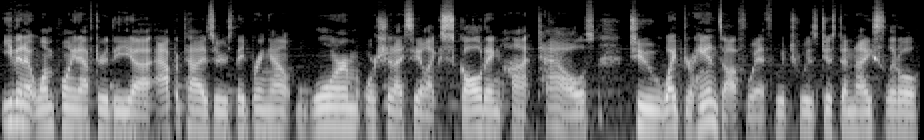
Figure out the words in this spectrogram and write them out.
Even at one point after the uh, appetizers, they bring out warm, or should I say like scalding hot towels to wipe your hands off with, which was just a nice little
